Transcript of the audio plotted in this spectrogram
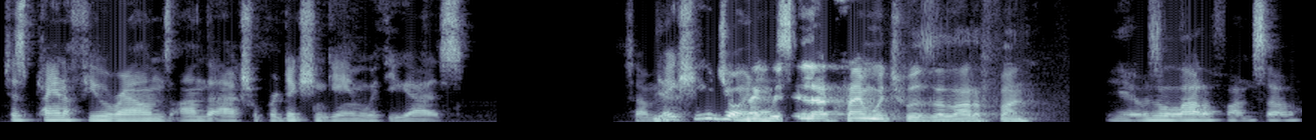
just playing a few rounds on the actual prediction game with you guys. So Yeah. make sure you join us. Like we us. did last time, which was a lot of fun. Yeah, it was a lot of fun. So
